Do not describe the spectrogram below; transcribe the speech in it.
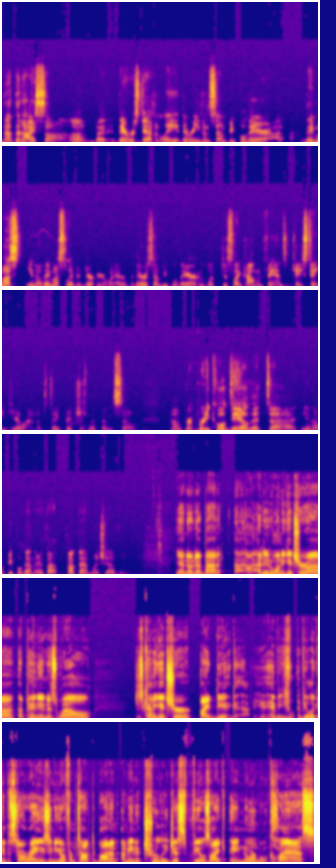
not that I saw. Um, but there was definitely there were even some people there. I, they must, you know, they must live in Derby or whatever. But there were some people there who looked just like common fans in K State gear, lining up to take pictures with them. So, um, pr- pretty cool deal that uh, you know people down there thought thought that much of him. Yeah, no doubt about it. I, I did want to get your uh, opinion as well. Just kind of get your idea. If you if you look at the star ratings and you go from top to bottom, I mean, it truly just feels like a normal class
